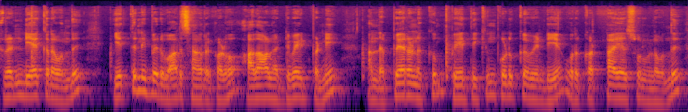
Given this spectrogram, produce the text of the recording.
ரெண்டு ஏக்கரை வந்து எத்தனை பேர் வாரிசாக அதால் டிவைட் பண்ணி அந்த பேரனுக்கும் பேத்திக்கும் கொடுக்க வேண்டிய ஒரு கட்டாய சூழ்நிலை வந்து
